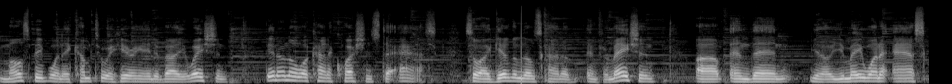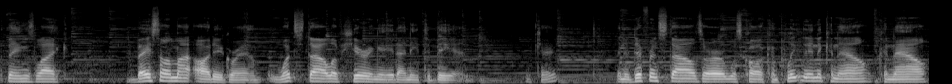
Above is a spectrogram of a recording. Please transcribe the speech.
most people, when they come to a hearing aid evaluation, they don't know what kind of questions to ask. So I give them those kind of information, um, and then you know you may want to ask things like, based on my audiogram, what style of hearing aid I need to be in. Okay, and the different styles are what's called completely in the canal, canal,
